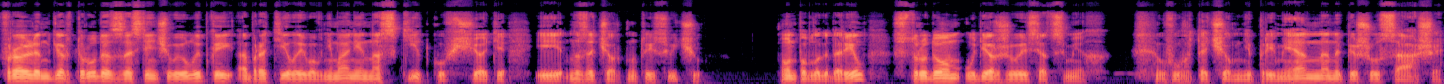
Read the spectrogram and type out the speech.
Фройлен Гертруда с застенчивой улыбкой обратила его внимание на скидку в счете и на зачеркнутую свечу. Он поблагодарил, с трудом удерживаясь от смеха. Вот о чем непременно напишу Саше.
